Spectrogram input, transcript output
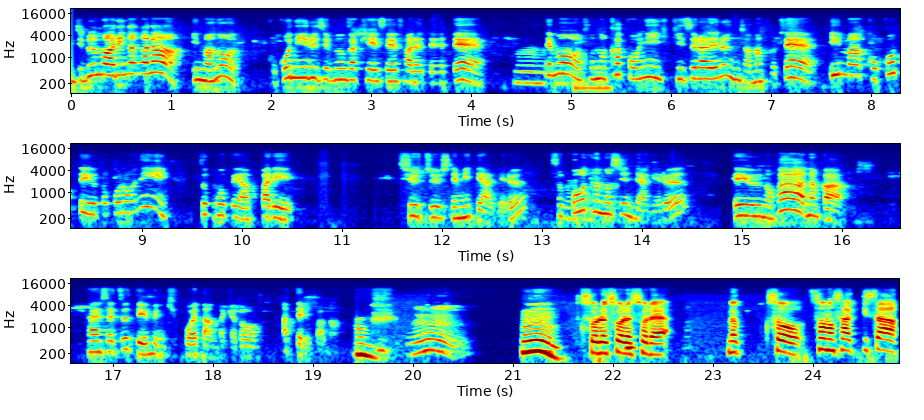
自分もありながら今のここにいる自分が形成されててうんでもその過去に引きずられるんじゃなくて今ここっていうところにすごくやっぱり集中して見てあげる。そこを楽しんであげる。っていうのがなんか大切っていうふうに聞こえたんだけど合ってるかな？うん。うん。それそれそれ。なそう、そのさっきさ、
